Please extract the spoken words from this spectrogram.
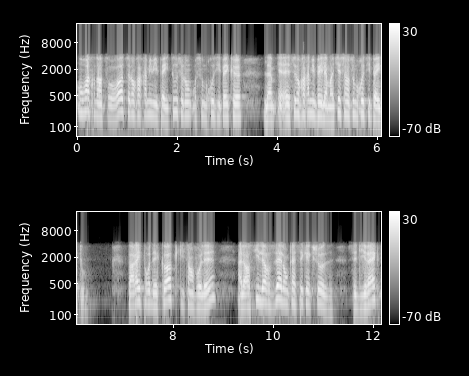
On rentre dans Torot, selon Chachamim, il paye tout, selon Sumchus, il paye que la, euh, selon Chachamim, il paye la moitié, selon Sumchus, il paye tout. Pareil pour des coqs qui s'envolaient. Alors, si leurs ailes ont cassé quelque chose, c'est direct,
